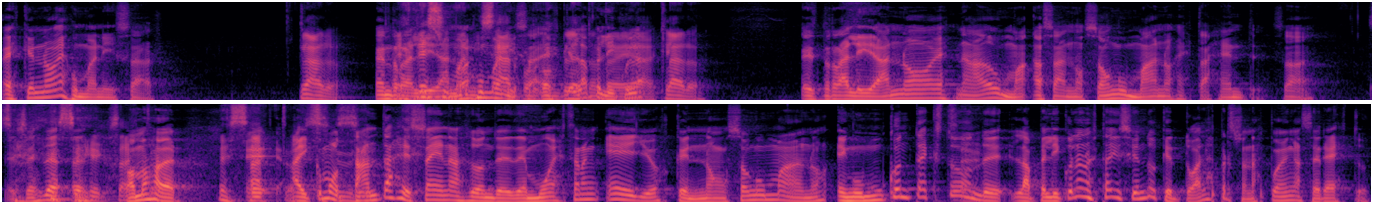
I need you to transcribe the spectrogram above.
es que no es humanizar. Claro. En realidad no es humanizar, es que la película, claro. En realidad no es nada humano, o sea, no son humanos esta gente, ¿sabes? vamos a ver. Eh, hay como tantas escenas donde demuestran ellos que no son humanos en un contexto donde la película no está diciendo que todas las personas pueden hacer esto.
